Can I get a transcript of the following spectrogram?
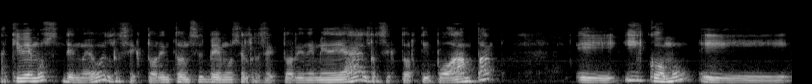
Aquí vemos de nuevo el receptor, entonces vemos el receptor NMDA, el receptor tipo AMPA, eh, y cómo eh,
